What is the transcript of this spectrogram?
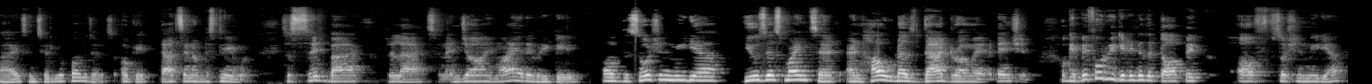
I sincerely apologize. Okay, that's enough disclaimer. So sit back, relax, and enjoy my reverie tale of the social media user's mindset and how does that draw my attention. Okay, before we get into the topic of social media,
